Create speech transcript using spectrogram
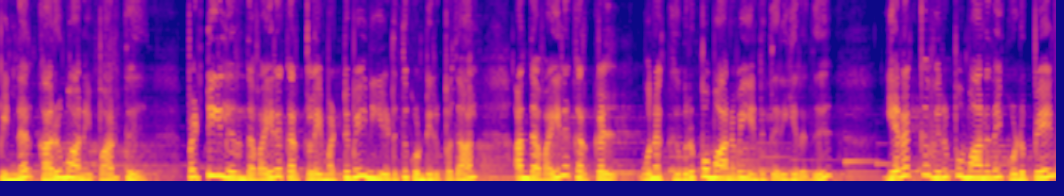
பின்னர் கருமானை பார்த்து பெட்டியில் இருந்த வைரக்கற்களை மட்டுமே நீ எடுத்துக்கொண்டிருப்பதால் அந்த வைரக்கற்கள் உனக்கு விருப்பமானவை என்று தெரிகிறது. எனக்கு விருப்பமானதை கொடுப்பேன்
